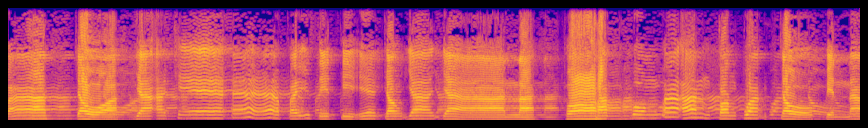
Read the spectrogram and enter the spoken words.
ว่า เจ้าอย่าแค่ไปสิทธิเจ้าอย่าญาณละพอหักวงบ้านกองกว้างเจ้าเป็นน้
